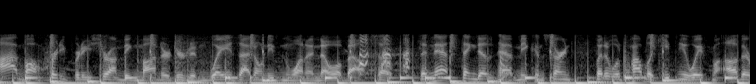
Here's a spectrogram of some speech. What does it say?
I'm already pretty sure I'm being monitored in ways I don't even want to know about. So the Nest thing doesn't have me concerned, but it would probably keep me away from other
